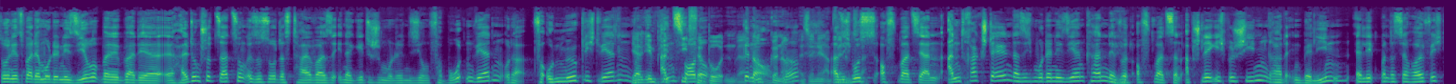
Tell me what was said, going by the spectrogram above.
So, und jetzt bei der Modernisierung, bei, bei der äh, Haltungsschutzsatzung ist es so, dass teilweise energetische Modernisierung verboten werden oder verunmöglicht werden. Ja, weil implizit verboten werden. Genau. Ne? genau. Ne? Also, in den also ich muss oftmals ja einen Antrag stellen, dass ich modernisieren kann. Der mhm. wird oftmals dann abschlägig beschieden. Gerade in Berlin erlebt man das ja häufig.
